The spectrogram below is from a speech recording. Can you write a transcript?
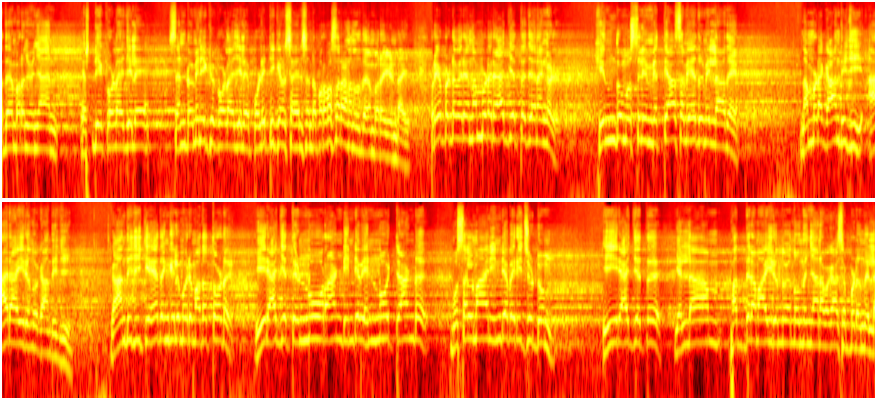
അദ്ദേഹം പറഞ്ഞു ഞാൻ എസ് ഡി കോളേജിലെ സെന്റ് ഡൊമിനിക് കോളേജിലെ പൊളിറ്റിക്കൽ സയൻസിന്റെ പ്രൊഫസറാണെന്ന് അദ്ദേഹം പറയുകയുണ്ടായി. പ്രിയപ്പെട്ടവരെ നമ്മുടെ രാജ്യത്തെ ജനങ്ങൾ ഹിന്ദു മുസ്ലിം വ്യത്യാസമേതുമില്ലാതെ നമ്മുടെ ഗാന്ധിജി ആരായിരുന്നു ഗാന്ധിജി? ഗാന്ധിജിക്ക് ഏതെങ്കിലും ഒരു മതത്തോട് ഈ രാജ്യത്ത് എണ്ണൂറാണ്ട് ഇന്ത്യ എണ്ണൂറ്റാണ്ട് മുസൽമാൻ ഇന്ത്യ ഭരിച്ചിട്ടും ഈ രാജ്യത്ത് എല്ലാം ഭദ്രമായിരുന്നു എന്നൊന്നും ഞാൻ അവകാശപ്പെടുന്നില്ല.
